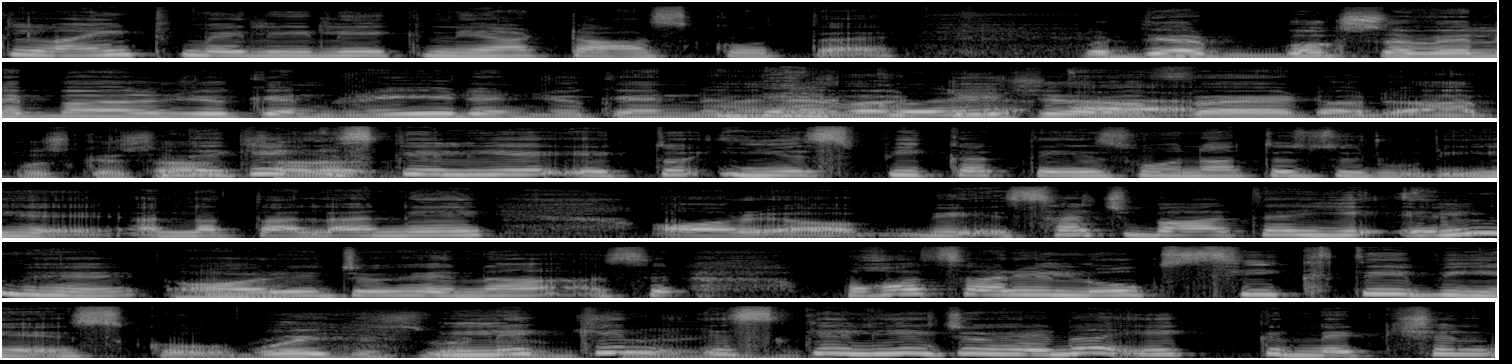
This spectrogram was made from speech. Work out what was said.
क्लाइंट मेरे लिए एक नया टास्क होता है। But there are books available you can read and you can uh, have a teacher uh, of it और आप उसके साथ देखिए. इसके लिए एक तो ईएसपी का तेज होना तो ज़रूरी है अल्लाह ताला ने और सच बात है ये इल्म है और हम्म। जो है ना बहुत सारे लोग सीखते भी हैं इसको। लेकिन इसके लिए जो है ना एक कनेक्शन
